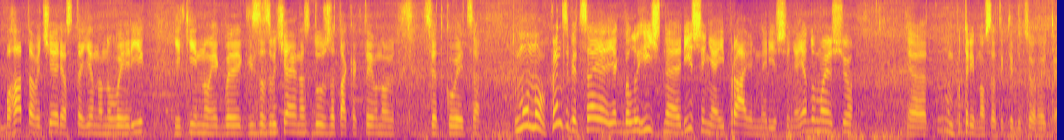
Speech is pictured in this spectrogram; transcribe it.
багата вечеря стає на новий рік, який ну якби зазвичай у нас дуже так активно святкується. Тому ну в принципі це якби логічне рішення і правильне рішення. Я думаю, що е, ну, потрібно все таки до цього йти.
